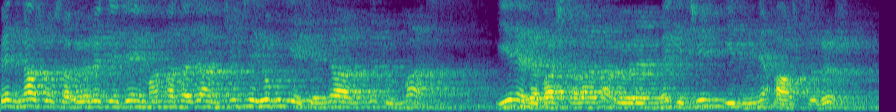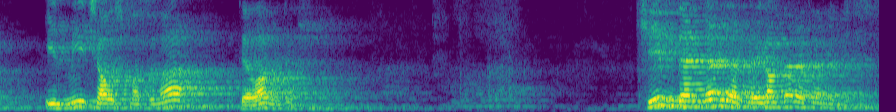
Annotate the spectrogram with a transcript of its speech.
ben nasıl olsa öğreteceğim, anlatacağım kimse yok diye kendi halinde durmaz. Yine de başkalarına öğretmek için ilmini artırır. İlmi çalışmasına devam eder. Kim benden der Peygamber Efendimiz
